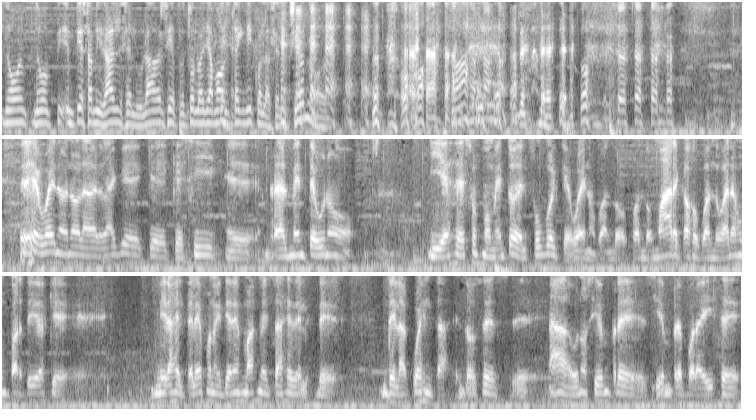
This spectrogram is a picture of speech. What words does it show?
no, no, empieza a mirar el celular a ver si de pronto lo ha llamado el técnico en la selección. ¿no? bueno, no, la verdad que, que, que sí, realmente uno y es de esos momentos del fútbol que, bueno, cuando, cuando marcas o cuando ganas un partido es que eh, miras el teléfono y tienes más mensajes de, de, la cuenta. Entonces, eh, nada, uno siempre, siempre por ahí se,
